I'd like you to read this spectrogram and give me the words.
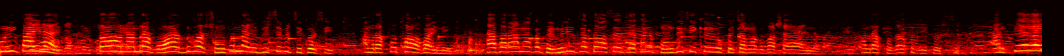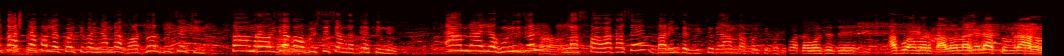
শুনি পাই নাই, তখন আমরা ঘর দুবার সম্পূর্ণ বিচি বিচি করছি। আমরা কোথাও পাই নাই। তারপরে আমাকে ফ্যামিলি যত আছে, যেখানে ফোন দিছি, কেউ কেছে আমাকে বাসায় আয় না। আমরা খোঁজাখুঁজি করছি। আর কে এই কাজটা করলে কইতে পারি আমরা ঘর ঘর বিচেছি তো আমরা ওই জায়গাও বিচেছি আমরা দেখি নাই এখন না শুনি যেন লাশ পাওয়া গেছে, বারিন্দের ভিতরে আমরা কইতে পারি। কথা বলছে যে, আবু, আমার ভালো লাগে না, তোমরা আহো।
